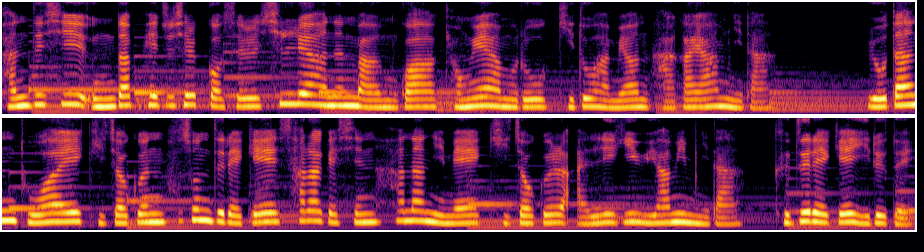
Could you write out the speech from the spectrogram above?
반드시 응답해 주실 것을 신뢰하는 마음과 경외함으로 기도하면 아가야 합니다. 요단 도하의 기적은 후손들에게 살아계신 하나님의 기적을 알리기 위함입니다. 그들에게 이르되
